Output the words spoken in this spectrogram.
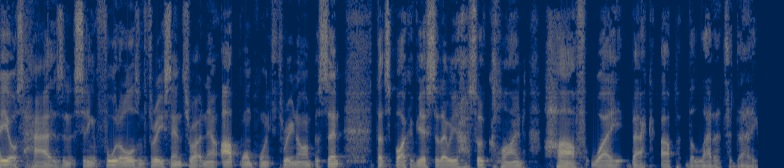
EOS has, and it's sitting at $4.03 right now, up 1.39%. That spike of yesterday, we sort of climbed halfway back up the ladder today.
